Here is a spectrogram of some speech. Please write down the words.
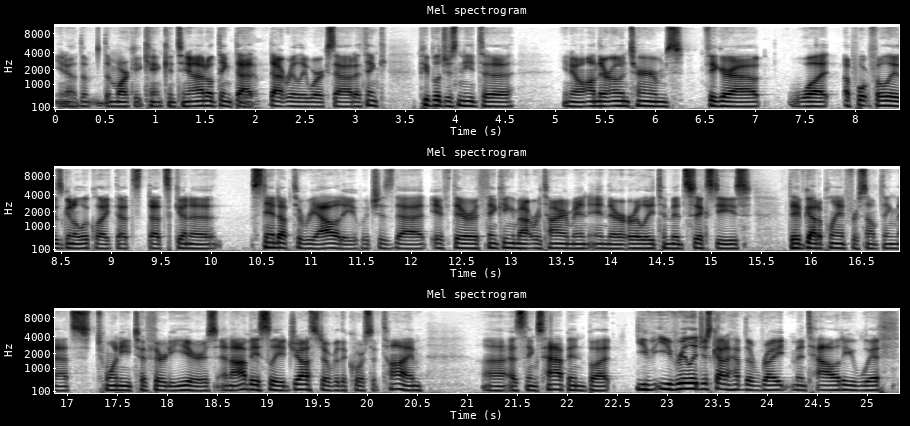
you know the the market can't continue. I don't think that Yeah. that really works out. I think people just need to, you know, on their own terms, figure out what a portfolio is going to look like. That's that's going to stand up to reality, which is that if they're thinking about retirement in their early to mid 60s, they've got to plan for something that's 20 to 30 years, and obviously adjust over the course of time uh, as things happen. But you've you've really just got to have the right mentality with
